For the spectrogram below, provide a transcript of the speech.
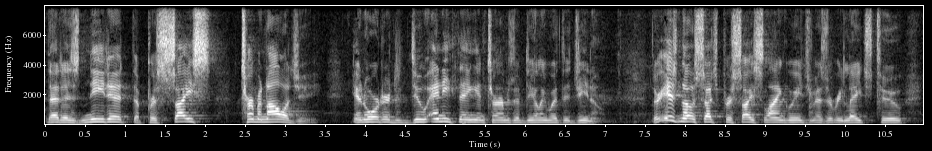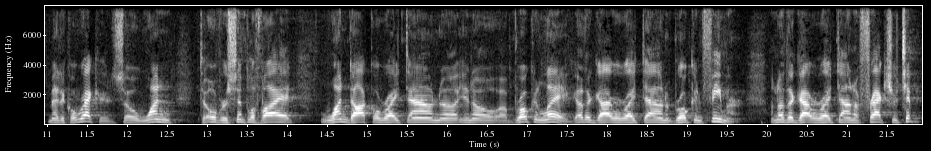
that is needed, the precise terminology, in order to do anything in terms of dealing with the genome. There is no such precise language as it relates to medical records. So, one, to oversimplify it, one doc will write down, uh, you know, a broken leg. Other guy will write down a broken femur. Another guy will write down a fractured tip.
